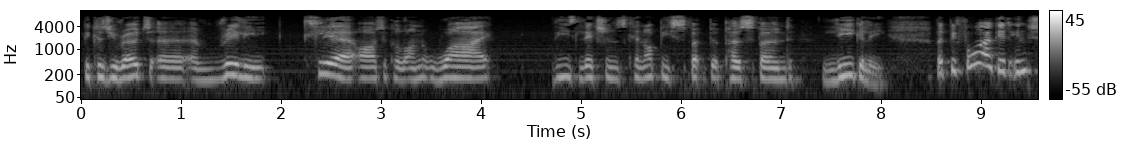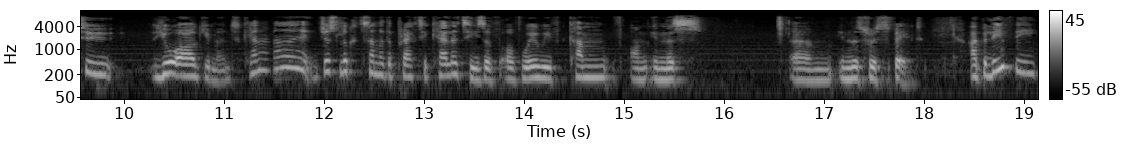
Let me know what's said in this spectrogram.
because you wrote a, a really clear article on why these elections cannot be sp- postponed legally. But before I get into your argument, can I just look at some of the practicalities of, of where we've come on in this um, in this respect? I believe the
